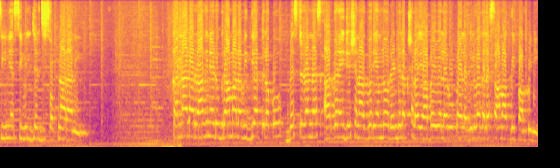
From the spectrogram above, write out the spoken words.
senior civil judge Swapnarani. Kannala Ragineedu గ్రామాల విద్యార్థులకు బెస్ట్ రన్నర్స్ ఆర్గనైజేషన్ ఆధ్వర్యంలో రెండు లక్షల యాభై వేల రూపాయల విలువ గల సామాగ్రి పంపిణీ.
